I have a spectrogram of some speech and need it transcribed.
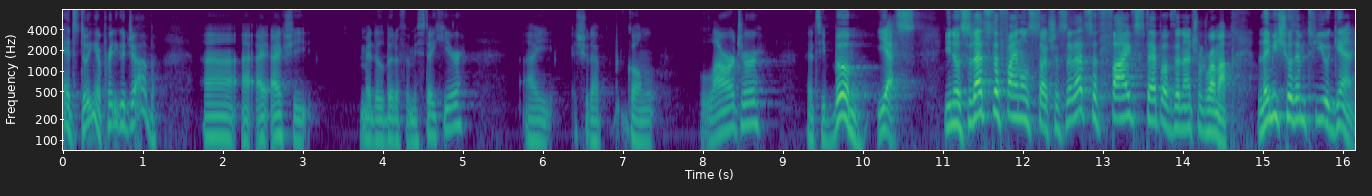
it's doing a pretty good job. Uh, I, I actually made a little bit of a mistake here. I should have gone larger. Let's see, boom, yes. You know, so that's the final touch. So that's the five step of the natural drama. Let me show them to you again.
